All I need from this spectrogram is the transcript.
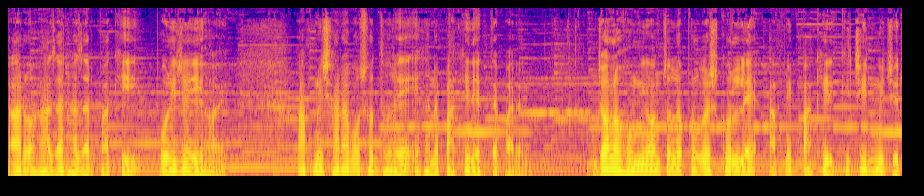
আরও হাজার হাজার পাখি পরিযায়ী হয়। আপনি সারা বছর ধরে এখানে পাখি দেখতে পারেন। জলাভূমি অঞ্চলে প্রবেশ করলে আপনি পাখির কিচিরমিচির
